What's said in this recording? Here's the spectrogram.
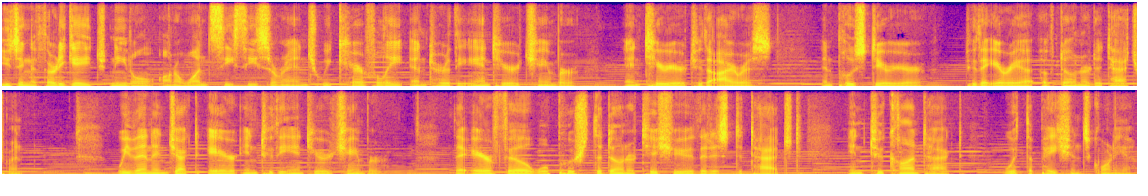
Using a 30 gauge needle on a 1 cc syringe, we carefully enter the anterior chamber anterior to the iris and posterior to the area of donor detachment. We then inject air into the anterior chamber. The air fill will push the donor tissue that is detached into contact with the patient's cornea.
